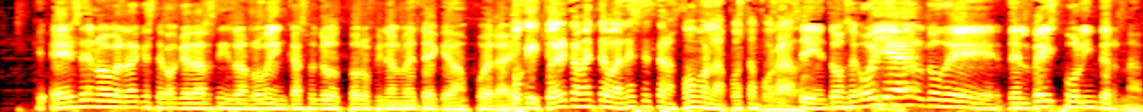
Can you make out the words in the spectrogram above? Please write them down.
ese no es verdad que se va a quedar sin Ran Robin en caso de que los toros finalmente quedan fuera. ¿eh? Porque históricamente Valdés se transforma en la postemporada. Sí, entonces, oye algo de, del béisbol invernal.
